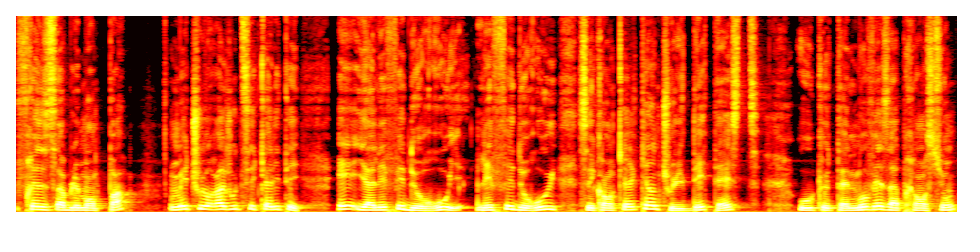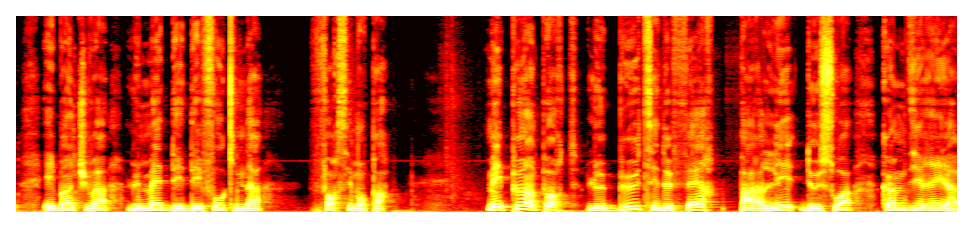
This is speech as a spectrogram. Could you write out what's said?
vraisemblablement pas, mais tu rajoutes ses qualités. Et il y a l'effet de rouille. L'effet de rouille, c'est quand quelqu'un, tu le détestes ou que tu as une mauvaise appréhension, eh ben, tu vas lui mettre des défauts qu'il n'a forcément pas. Mais peu importe, le but, c'est de faire parler de soi, comme dirait euh,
